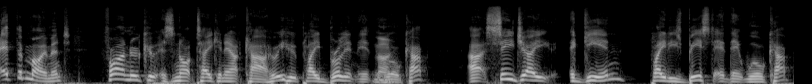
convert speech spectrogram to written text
at the moment. Whanuku is not taking out Kahui, who played brilliantly at the No. World Cup. Uh, CJ again played his best at that World Cup,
